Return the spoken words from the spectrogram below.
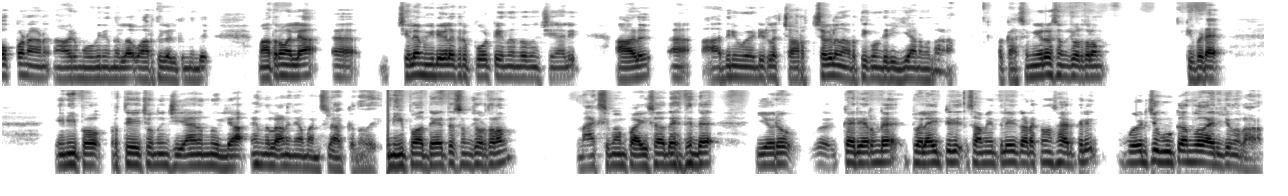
ഓപ്പൺ ആണ് ആ ഒരു മൂവിന് എന്നുള്ള വാർത്ത കേൾക്കുന്നുണ്ട്. മാത്രമല്ല ചില മീഡിയകളൊക്കെ റിപ്പോർട്ട് ചെയ്യുന്നത് എന്താണെന്ന് വെച്ച് കഴിഞ്ഞാൽ ആൾ അതിനു വേണ്ടിയിട്ടുള്ള ചർച്ചകൾ നടത്തിക്കൊണ്ടിരിക്കുകയാണെന്നുള്ളതാണ്. അപ്പൊ കശ്മീരെ സംബന്ധിച്ചിടത്തോളം ഇവിടെ ഇനിയിപ്പോൾ പ്രത്യേകിച്ച് ഒന്നും ചെയ്യാനൊന്നുമില്ല എന്നുള്ളതാണ് ഞാൻ മനസ്സിലാക്കുന്നത്. ഇനിയിപ്പോൾ അദ്ദേഹത്തെ സംബന്ധിച്ചിടത്തോളം മാക്സിമം പൈസ അദ്ദേഹത്തിന്റെ ഈ ഒരു കരിയറിന്റെ ട്വലൈറ്റ് സമയത്തിലേക്ക് കടക്കുന്ന സാഹചര്യത്തിൽ മേടിച്ചു കൂട്ടുക എന്നുള്ളതായിരിക്കും എന്നുള്ളതാണ്.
